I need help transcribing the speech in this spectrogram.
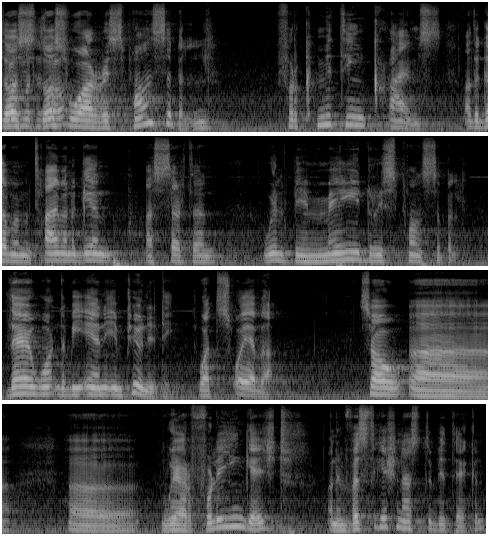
those, those who are responsible for committing crimes of the government time and again as certain will be made responsible. There won't be any impunity whatsoever. So uh, uh, we are fully engaged. An investigation has to be taken.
